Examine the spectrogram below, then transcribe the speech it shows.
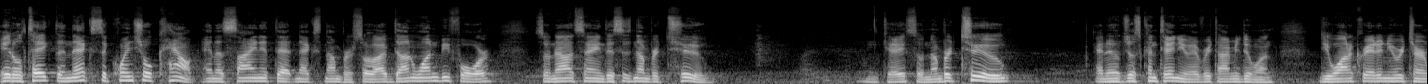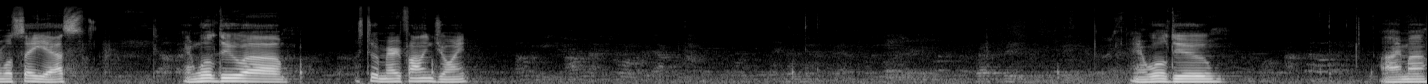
It'll take the next sequential count and assign it that next number. So I've done one before. So now it's saying this is number two. Okay, so number two, and it'll just continue every time you do one. Do you want to create a new return? We'll say yes. And we'll do, uh, let's do a married filing joint. And we'll do IMA,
